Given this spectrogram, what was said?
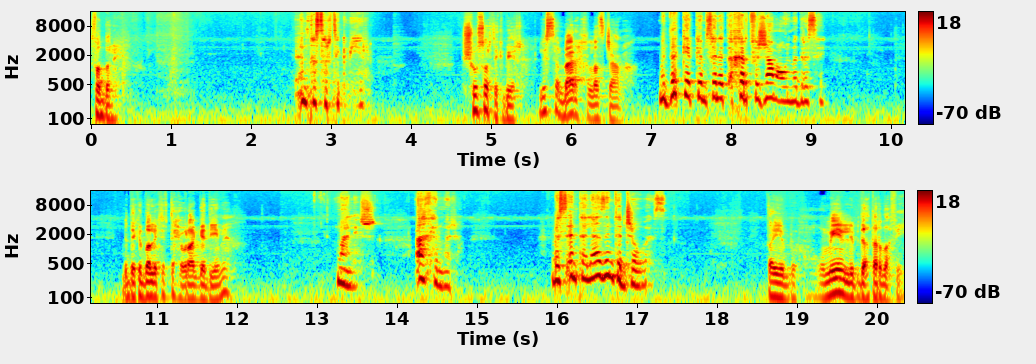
تفضلي. أنت صرت كبير. شو صرت كبير؟ لسه امبارح خلصت جامعة. متذكر كم سنة تاخرت في الجامعة والمدرسة؟ بدك تضلك تفتحي أوراق قديمة؟ معلش آخر مرة. بس أنت لازم تتجوز. طيب ومين اللي بدها ترضى فيه؟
